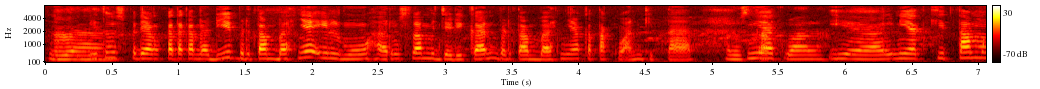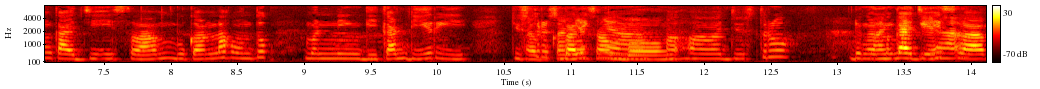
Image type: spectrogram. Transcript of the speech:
Nah, Iya. itu seperti yang katakan tadi, bertambahnya ilmu haruslah menjadikan bertambahnya ketakwaan kita. harus Niat, takwa lah iya, niat kita mengkaji Islam bukanlah untuk meninggikan diri, justru Ya, sebaliknya. sombong. Heeh, justru dengan mengkaji dia- Islam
